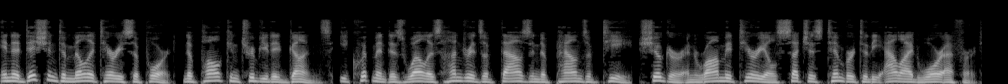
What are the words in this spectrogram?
In addition to military support, Nepal contributed guns, equipment as well as hundreds of thousands of pounds of tea, sugar and raw materials such as timber to the Allied war effort.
